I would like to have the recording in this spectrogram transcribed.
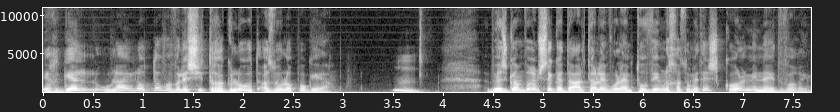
הרגל אולי לא טוב, אבל יש התרגלות, אז הוא לא פוגע. Hmm. ויש גם דברים שגדלת עליהם, ואולי הם טובים לך, זאת אומרת, יש כל מיני דברים.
